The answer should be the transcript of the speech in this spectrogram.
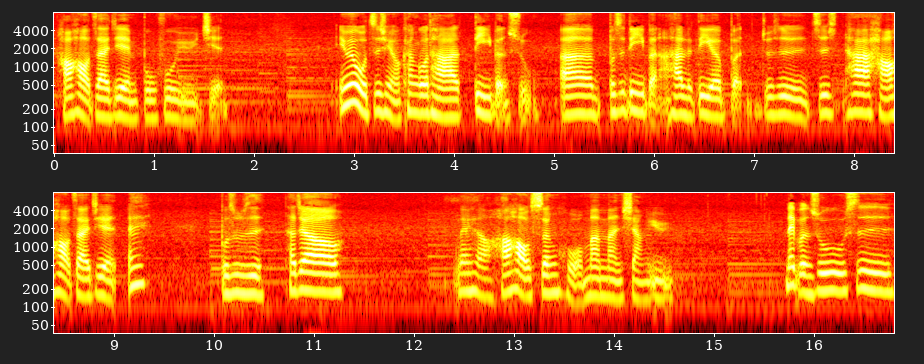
好好再见，不负遇见》。因为我之前有看过他第一本书。呃，不是第一本啊，他的第二本就是之他好好再见，哎，不是不是，他叫那个好好生活慢慢相遇。那本书是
